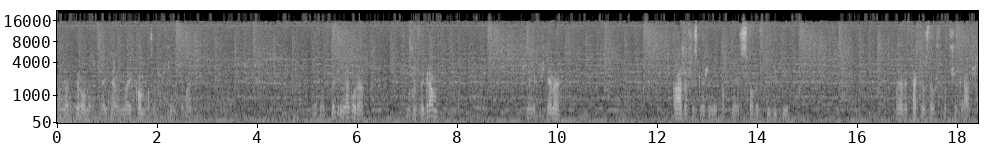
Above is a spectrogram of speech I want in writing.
Mamy piorunek, no i ten, no i kompas oczywiście mi prowadzi. To wchodzimy na górę. Może wygram? Ciśniemy, ciśniemy. Pokażę wszystkim, że Mipak nie jest słaby w PvP. A nawet tak to zostało już tylko trzy gracze.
